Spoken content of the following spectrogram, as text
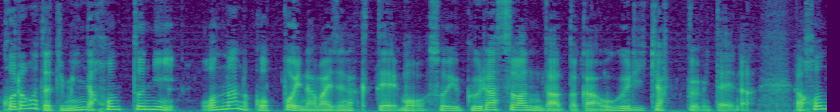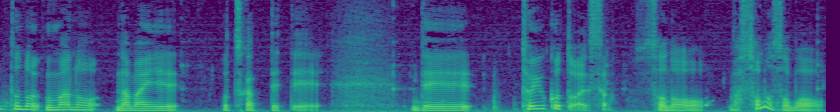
子供たちみんな本当に女の子っぽい名前じゃなくてもうそういうグラスワンダーとかオグリキャップみたいな本当の馬の名前を使っててでということはですよその、まあ、そもそも、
